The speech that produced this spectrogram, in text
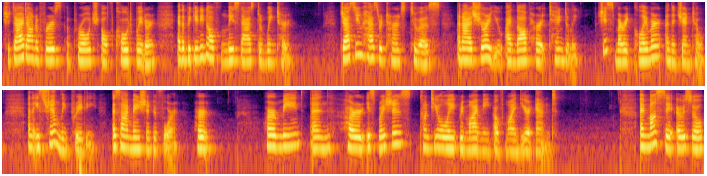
She died on the first approach of cold weather at the beginning of this last winter. Justine has returned to us, and I assure you I love her tenderly. She's very clever and gentle, and extremely pretty, as I mentioned before. Her her mien and her expressions continually remind me of my dear aunt. I must say also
